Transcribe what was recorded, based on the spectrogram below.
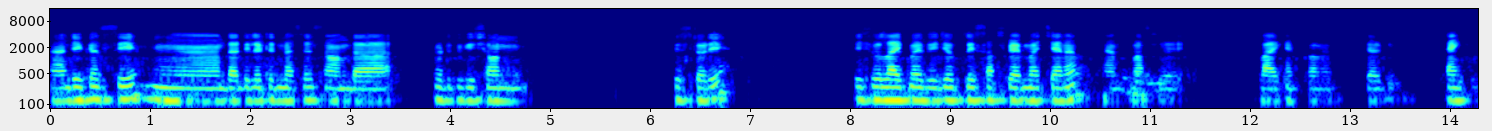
And you can see mm, the deleted message on the notification history. If you like my video please subscribe my channel and must like and comment share it thank you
